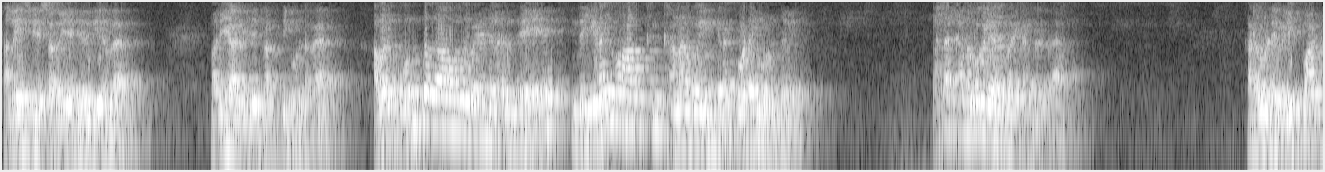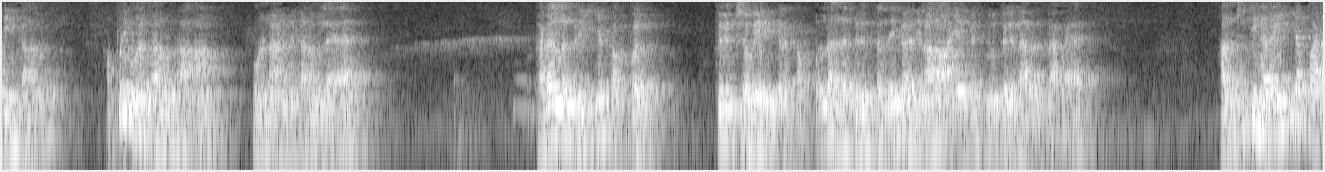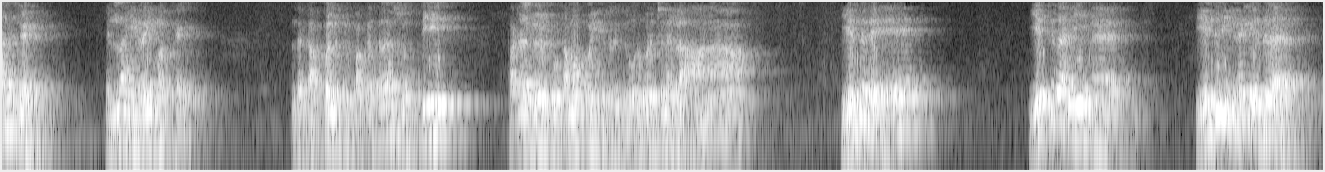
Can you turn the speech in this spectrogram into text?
சலேசிய சபையை நிறுவியவர் மரியாதை பக்தி கொண்டவர். அவருக்கு ஒன்பதாவது வயதிலிருந்தே இந்த இறைவாக்கு கனவு என்கிற கொடை உண்டு. பல கனவுகளை அது மாதிரி கண்டிருக்கிறார். கடவுளுடைய வெளிப்பாட்டின் கனவு. அப்படி ஒரு கனவு தான் ஒரு நாள் அந்த கனவுல கடல்ல பெரிய கப்பல் திருச்சபை என்கிற கப்பல் அதுல திருத்தந்தை கருதினால் ஆயர்கள் குருக்கள் எல்லாரும் இருக்கிறாங்க. அதை சுத்தி நிறைய படகுகள் எல்லாம் இறை மக்கள். அந்த கப்பலுக்கு பக்கத்துல சுத்தி படகுகள் கூட்டமா போய்கிட்டு இருக்கு. ஒரு பிரச்சனை இல்லை. ஆனா எதிரே எதிர அணியினர் எதிரிகள் எதிர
